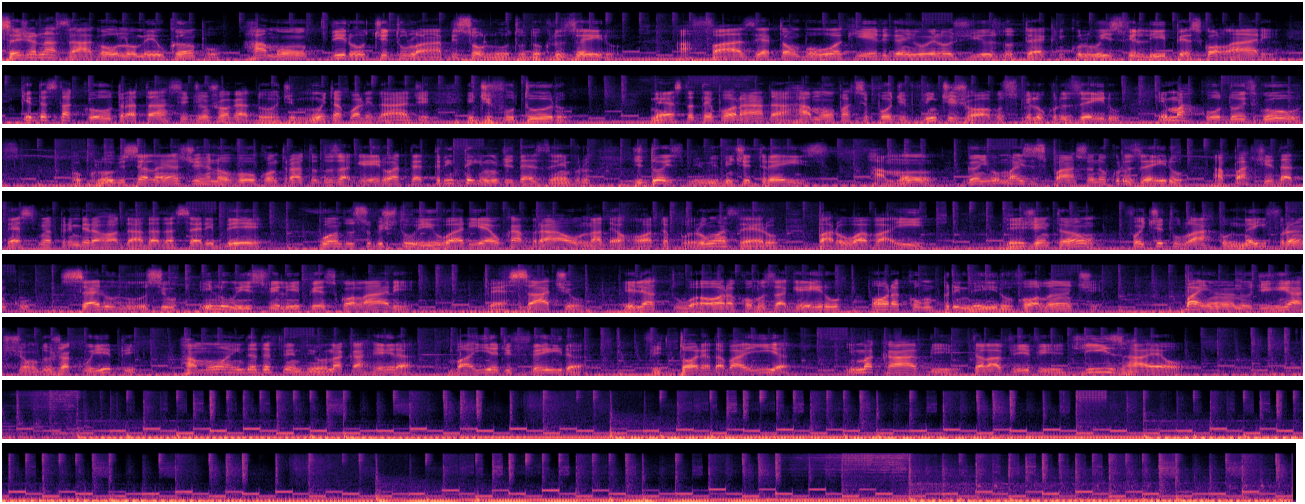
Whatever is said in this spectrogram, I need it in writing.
Seja na zaga ou no meio-campo, Ramon virou titular absoluto do Cruzeiro. A fase é tão boa que ele ganhou elogios do técnico Luiz Felipe Escolari, que destacou tratar-se de um jogador de muita qualidade e de futuro. Nesta temporada, Ramon participou de 20 jogos pelo Cruzeiro e marcou dois gols. O Clube Celeste renovou o contrato do zagueiro até 31 de dezembro de 2023. Ramon ganhou mais espaço no Cruzeiro a partir da 11ª rodada da Série B, quando substituiu Ariel Cabral na derrota por 1 a 0 para o Havaí. Desde então, foi titular com Ney Franco, Célio Lúcio e Luiz Felipe Escolari. Versátil, ele atua ora como zagueiro, ora como primeiro volante. Baiano de Riachão do Jacuípe, Ramon ainda defendeu na carreira Bahia de Feira, Vitória da Bahia, e Maccabi Tel Aviv de Israel.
